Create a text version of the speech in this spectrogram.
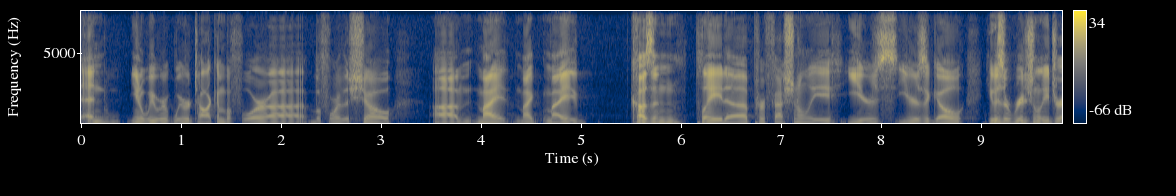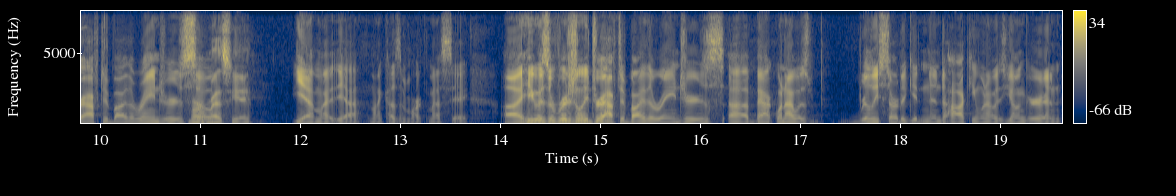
and you know, we were we were talking before uh, before the show. Um, my my my cousin played uh, professionally years years ago. He was originally drafted by the Rangers. Mark so Messier. yeah, my yeah, my cousin Mark Messier. Uh, he was originally drafted by the Rangers uh, back when I was really started getting into hockey when I was younger, and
